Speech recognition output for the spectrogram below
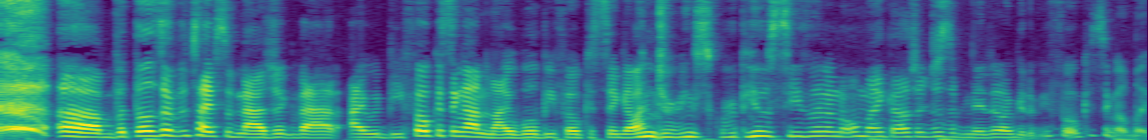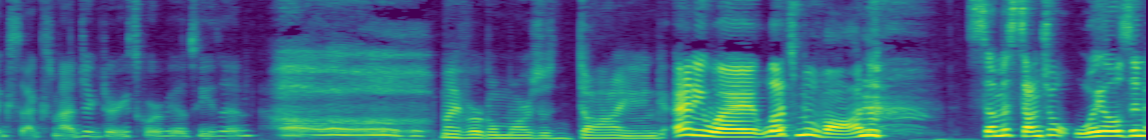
um, but those are the types of magic that I would be focusing on, and I will be focusing on during Scorpio season. And oh my gosh, I just admitted I'm gonna be focusing on like sex magic during Scorpio season. my Virgo Mars is dying. Anyway, let's move on. some essential oils and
